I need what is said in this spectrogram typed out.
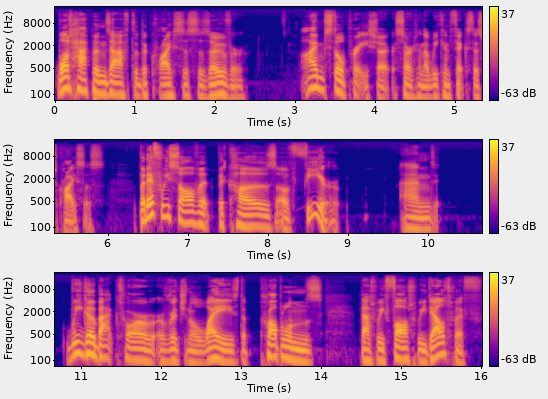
what happens after the crisis is over? I'm still pretty sure, certain that we can fix this crisis. But if we solve it because of fear, and we go back to our original ways, the problems that we thought we dealt with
